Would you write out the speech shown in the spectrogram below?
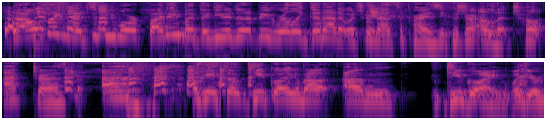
That was like meant to be more funny, but then you ended up being really good at it, which would not surprise you because you're a literal actress. Uh, okay, so keep going about um. Keep going with your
